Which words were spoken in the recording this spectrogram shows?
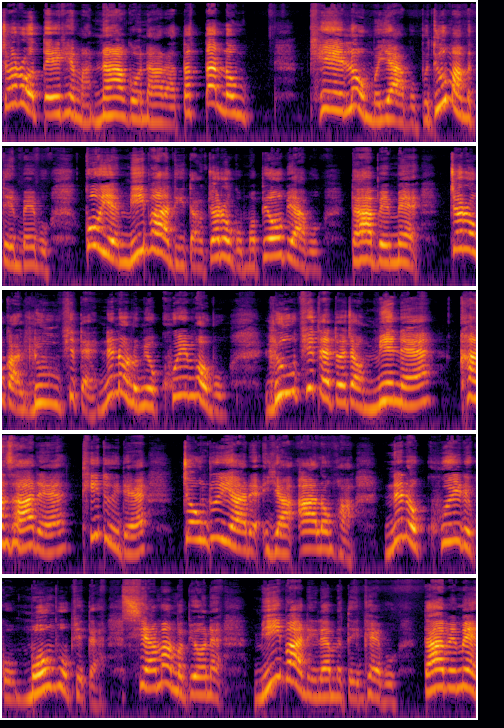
ကျမတို့အသေးထဲမှာနာကိုနာတာတတ်တတ်လုံးဖြေလို့မရဘူးဘယ်သူမှမတင်ပေးဘူးကိုယ့်ရဲ့မိဘဒီတောင်ကျတော့ကိုမပြောပြဘူးဒါပေမဲ့ကျတော့ကလူဖြစ်တယ်နင့်တို့လိုမျိုးခွေးမဟုတ်ဘူးလူဖြစ်တဲ့အတွက်ကြောင့်မြင်တယ်ခံစားတယ်ထိတွေ့တယ် ကြုံတွေ့ရတဲ့အရာအလုံးဟာနင့်တို့ခွေးတွေကိုမုန်းဖို့ဖြစ်တယ်ဆီယမမပြောနဲ့မိဘတွေလည်းမတင်ခဲ့ဘူးဒါပေမဲ့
